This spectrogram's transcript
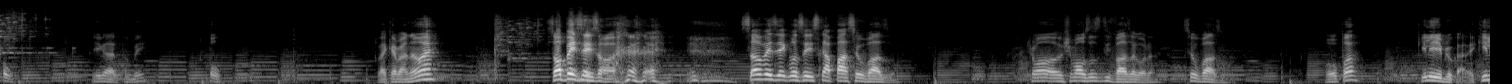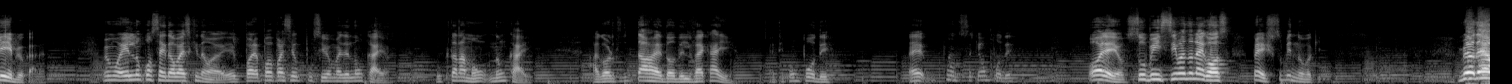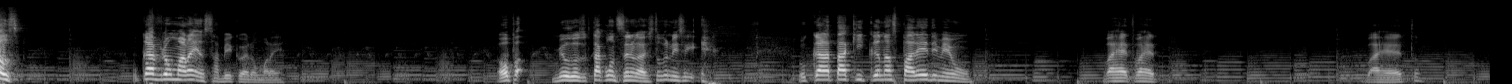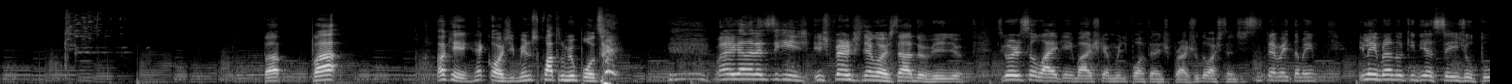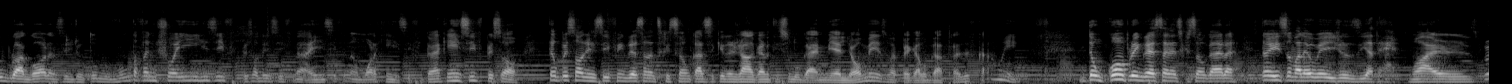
Pô. E aí, galera, tudo bem? Pô. Vai quebrar não, é? Só pensei só. só pensei que você ia escapar, seu vaso. Vou chamar os outros de vaso agora. Seu vaso. Opa. Equilíbrio, cara. Equilíbrio, cara. Meu irmão, ele não consegue dar o aqui não. Ele pode, parecer possível, mas ele não cai, ó. O que tá na mão não cai. Agora tudo que tá ao redor dele vai cair. É tipo um poder. É, pronto, isso aqui é um poder. Olha aí, eu subi em cima do negócio. Peraí, deixa eu subir de novo aqui. Meu Deus! O cara virou uma aranha. Eu sabia que eu era uma aranha. Opa! Meu Deus, o que tá acontecendo, galera? Estou vendo isso aqui. O cara tá quicando as paredes, meu. Vai reto, vai reto. Vai reto. Pá, pá. Ok, recorde, menos 4 mil pontos. Mas galera, é o seguinte, espero que tenham gostado do vídeo. Segura seu like aí embaixo que é muito importante, pra ajuda bastante. Se inscreve aí também. E lembrando que dia 6 de outubro, agora, 6 de outubro, vamos estar tá fazendo show aí em Recife. Pessoal de Recife, não, em Recife não, mora aqui em Recife. Então é aqui em Recife, pessoal. Então pessoal de Recife, ingressa na descrição caso você queira já garantir esse lugar. É melhor mesmo, vai pegar lugar atrás, vai ficar ruim. Então compra o ingresso aí na descrição, galera. Então é isso, valeu, beijos e até mais.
